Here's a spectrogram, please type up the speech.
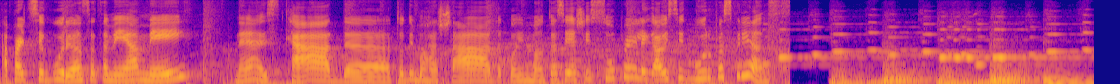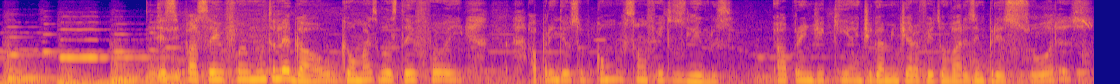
A parte de segurança também amei, né? A escada, toda emborrachada, corrimão. Então, assim, achei super legal e seguro para as crianças. Esse passeio foi muito legal. O que eu mais gostei foi aprender sobre como são feitos os livros. Eu aprendi que antigamente era feito várias impressoras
